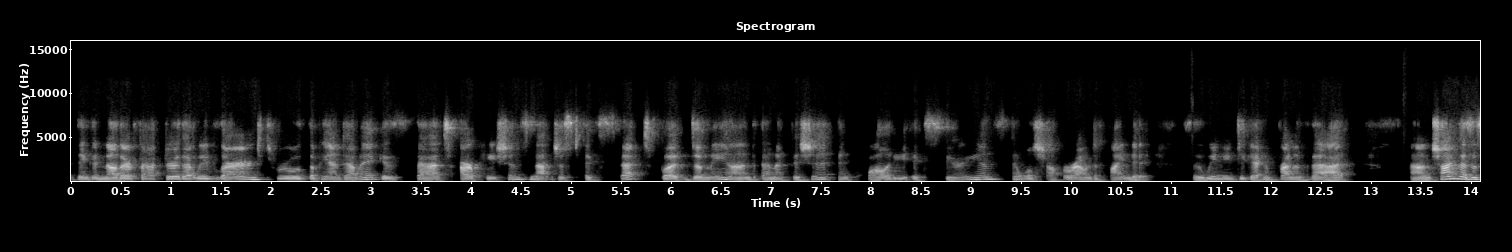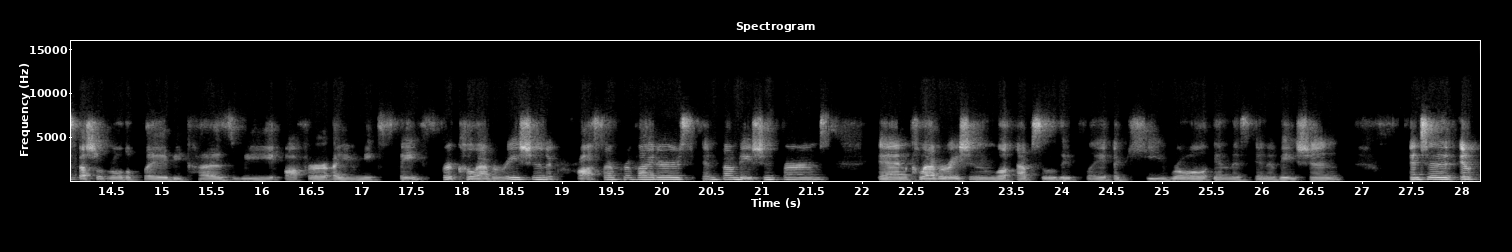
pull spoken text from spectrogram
I think another factor that we've learned through the pandemic is that our patients not just expect, but demand an efficient and quality experience and will shop around to find it. So we need to get in front of that um, Chime has a special role to play because we offer a unique space for collaboration across our providers and foundation firms. And collaboration will absolutely play a key role in this innovation. And to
